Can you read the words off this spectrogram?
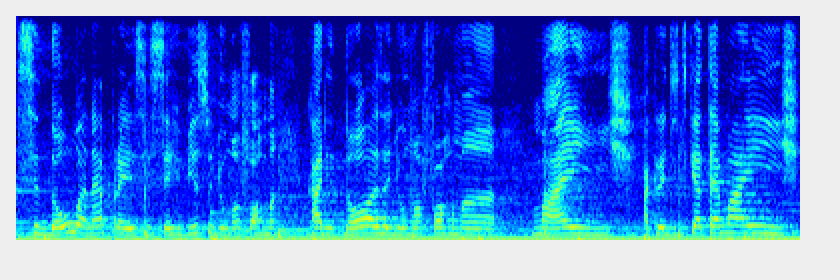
se doa né, para esse serviço de uma forma caridosa, de uma forma mais, acredito que até mais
